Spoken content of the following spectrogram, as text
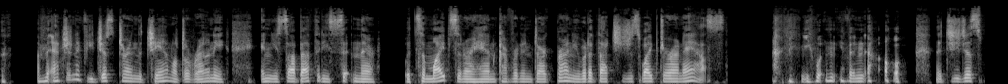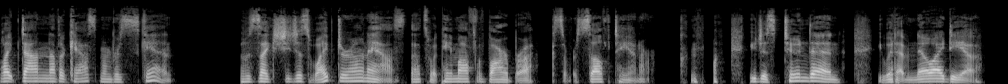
Imagine if you just turned the channel to RHONY and you saw Bethany sitting there with some wipes in her hand covered in dark brown. You would have thought she just wiped her own ass. I mean, you wouldn't even know that she just wiped down another cast member's skin. It was like she just wiped her own ass. That's what came off of Barbara because of her self tanner. you just tuned in, you would have no idea.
